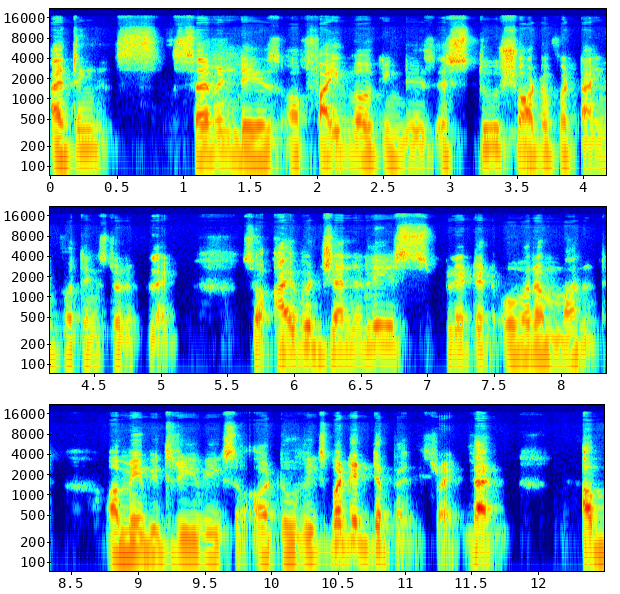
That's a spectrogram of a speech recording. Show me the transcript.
I think seven days or five working days is too short of a time for things to reflect. So I would generally split it over a month or maybe three weeks or two weeks, but it depends, right? That a,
